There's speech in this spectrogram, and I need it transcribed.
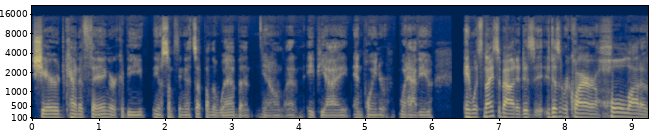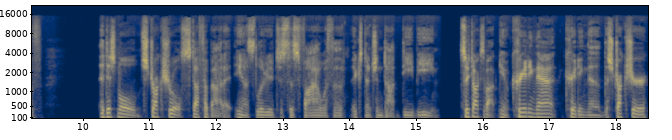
shared kind of thing, or it could be, you know, something that's up on the web, at, you know, an API endpoint or what have you. And what's nice about it is it doesn't require a whole lot of additional structural stuff about it. You know, it's literally just this file with a extension .db. So he talks about, you know, creating that, creating the the structure.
